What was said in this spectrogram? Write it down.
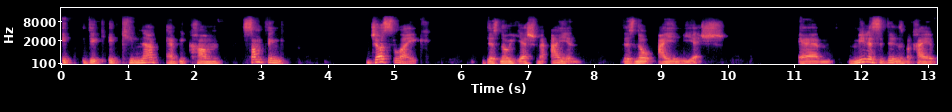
It, it, cannot have become something just like there's no yesh me'ayin, there's no ayin yesh. Um, Midas is mechayev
